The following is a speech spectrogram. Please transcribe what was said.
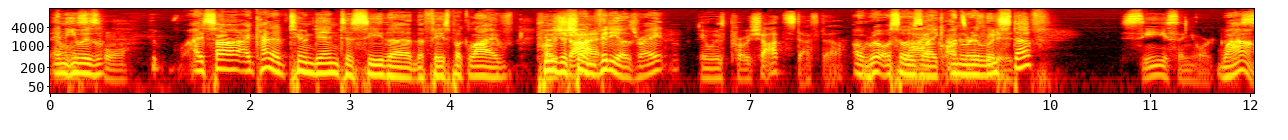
and That he was. cool. I saw. I kind of tuned in to see the the Facebook Live. he was just Pro showing videos, right? It was pro shot stuff, though. Oh, real. So it was Live like unreleased footage. stuff. See, senor. Chris. Wow.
